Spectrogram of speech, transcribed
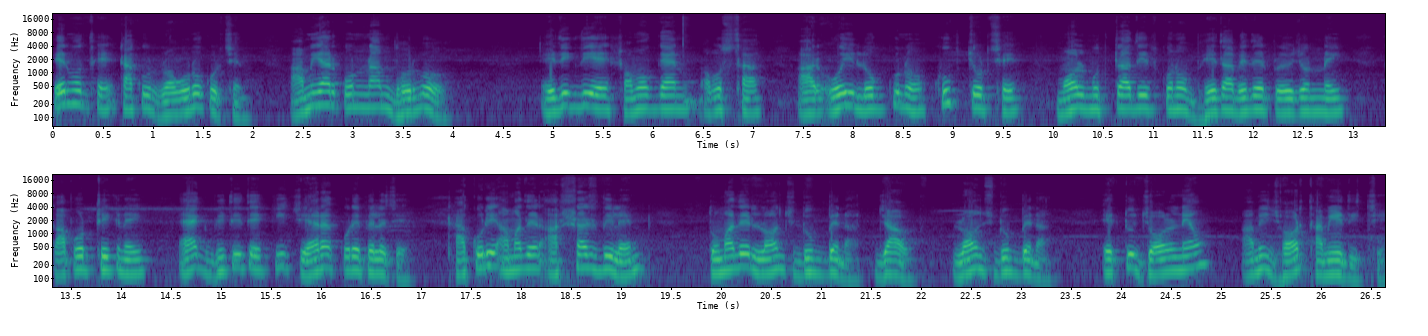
এর মধ্যে ঠাকুর রগড়ও করছেন, আমি আর কোন নাম ধরবো? এদিক দিয়ে সমজ্ঞান অবস্থা আর ওই লোকগুলো খুব চড়ছে। মলমূত্রাদির কোনো ভেদাভেদের প্রয়োজন নেই, কাপড় ঠিক নেই, এক ভীতিতে কি চেহারা করে ফেলেছে। ঠাকুরই আমাদের আশ্বাস দিলেন, তোমাদের লঞ্চ ডুববে না, যাও, লঞ্চ ডুববে না। একটু জল নেও, আমি ঝড় থামিয়ে দিচ্ছি।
